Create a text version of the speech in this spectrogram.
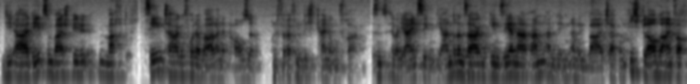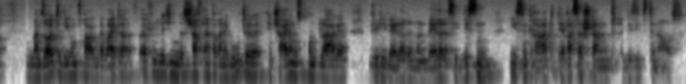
Die ARD zum Beispiel macht zehn Tage vor der Wahl eine Pause und veröffentlicht keine Umfragen. Das sind aber die einzigen. Die anderen sagen, gehen sehr nah ran an den, an den Wahltag. Und ich glaube einfach, man sollte die Umfragen da weiter veröffentlichen. Das schafft einfach eine gute Entscheidungsgrundlage für die Wählerinnen und Wähler, dass sie wissen, wie ist denn gerade der Wasserstand, wie sieht es denn aus.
